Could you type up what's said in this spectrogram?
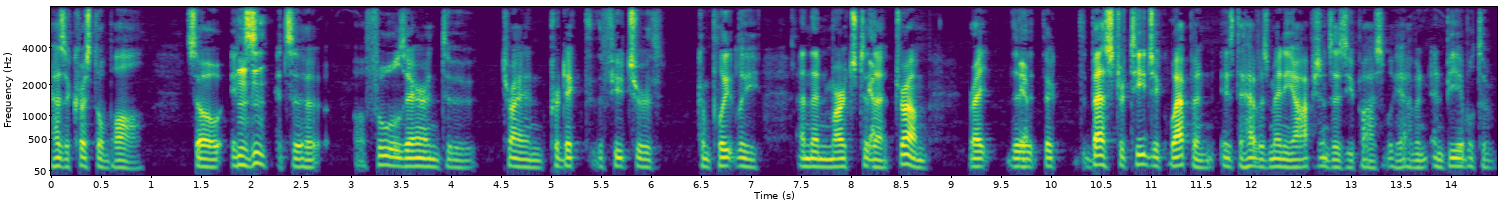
has a crystal ball, so it's Mhm. it's a, a fool's errand to try and predict the future completely and then march to Yep. that drum. Right. The, Yep. the the best strategic weapon is to have as many options as you possibly have and, and be able to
